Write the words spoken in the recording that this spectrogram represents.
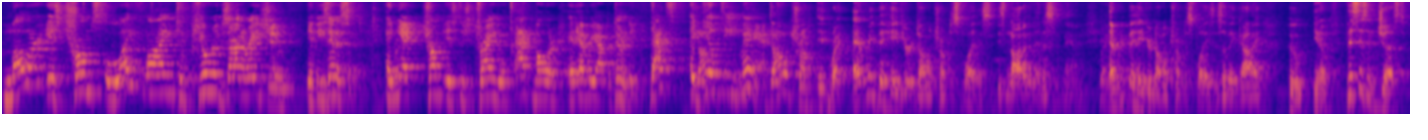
Mueller is Trump's lifeline to pure exoneration if he's innocent. And yet Trump is just trying to attack Mueller at every opportunity. That's a Donald, guilty man. Donald Trump, it, right? Every behavior Donald Trump displays is not of an innocent man. Right. Every behavior Donald Trump displays is of a guy who, you know, this isn't just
